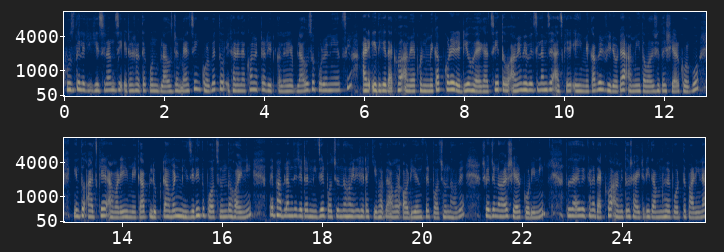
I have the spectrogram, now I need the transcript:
খুঁজতে লেগে গিয়েছিলাম যে এটার সাথে কোন ব্লাউজটা ম্যাচিং করবে। তো এখানে দেখো আমি একটা রেড কালারের ব্লাউজও পরে নিয়েছি। আর এদিকে দেখো আমি এখন মেকআপ করে রেডিও হয়ে গেছি। তো আমি ভেবেছিলাম যে আজকের এই মেকআপের ভিডিওটা আমি তোমাদের সাথে শেয়ার করব। কিন্তু আজকের আমার এই মেকআপ লুকটা আমার নিজেরই তো পছন্দ হয়নি। তাই ভাবলাম যে যেটা নিজের পছন্দ হয়নি সেটা কীভাবে আমার অডিয়েন্সদের পছন্দ হবে সেই জন্য আর শেয়ার করিনি। তো যাই হোক, এখানে দেখো আমি তো শাড়িটারি তেমনভাবে পরতে পারি না।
